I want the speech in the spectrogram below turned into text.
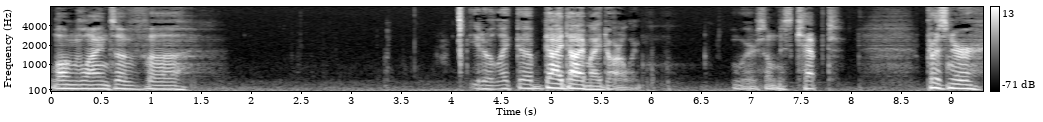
along the lines of, uh, you know, like uh, Die Die My Darling, where someone is kept prisoner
